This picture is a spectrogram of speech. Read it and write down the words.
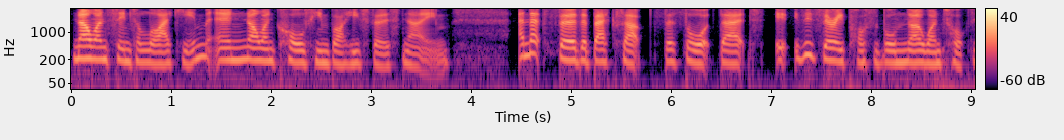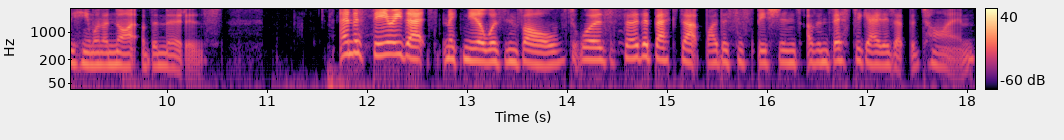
No one seemed to like him, and no one called him by his first name. And that further backs up the thought that it is very possible no one talked to him on the night of the murders. And the theory that McNeil was involved was further backed up by the suspicions of investigators at the time,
